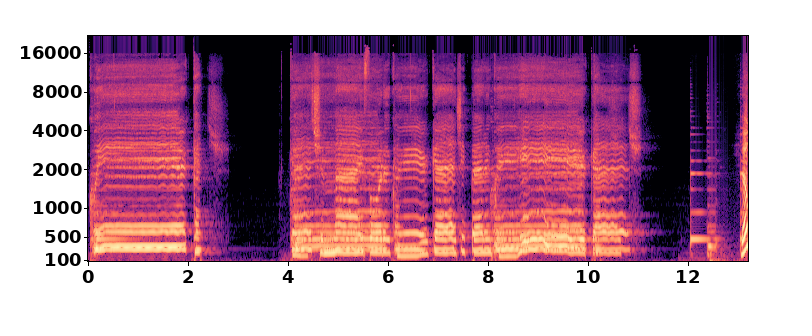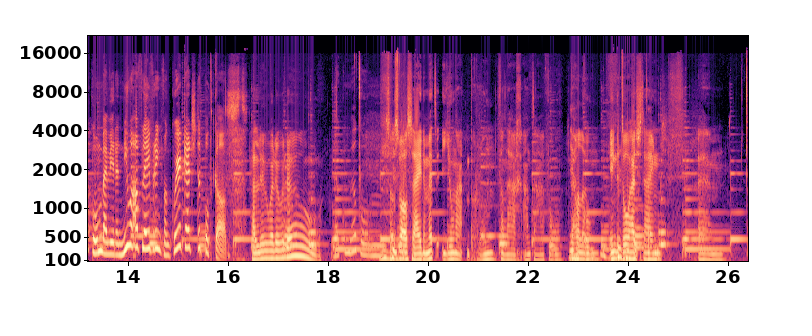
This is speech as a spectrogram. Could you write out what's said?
Queer Catch. Catch je mij voor de Queer Catch. Ik ben een Queer Catch. Welkom bij weer een nieuwe aflevering van Queer Catch, de podcast. Hallo, hallo, hallo. Welkom, welkom. Zoals we al zeiden, met Jonna Bron vandaag aan tafel. Ja, welkom hallo. in de Tolhuistuin. um,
